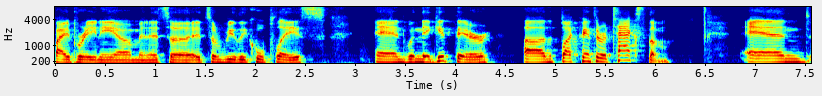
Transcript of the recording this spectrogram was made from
vibranium and it's a it's a really cool place. And when they get there, uh, the Black Panther attacks them, and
